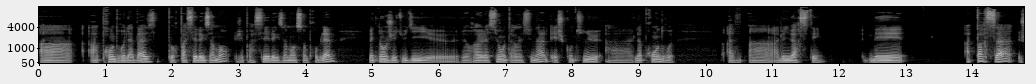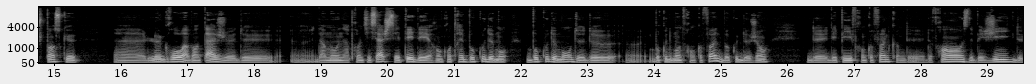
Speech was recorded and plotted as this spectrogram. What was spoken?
à apprendre la base pour passer l'examen. J'ai passé l'examen sans problème. Maintenant, j'étudie euh, les relations internationales et je continue à l'apprendre à, l'université. Mais à part ça, je pense que euh, le gros avantage de, euh, dans mon apprentissage, c'était de rencontrer beaucoup de, beaucoup de monde, de, beaucoup de monde francophone, beaucoup de gens de, des pays francophones comme de France, de Belgique, de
